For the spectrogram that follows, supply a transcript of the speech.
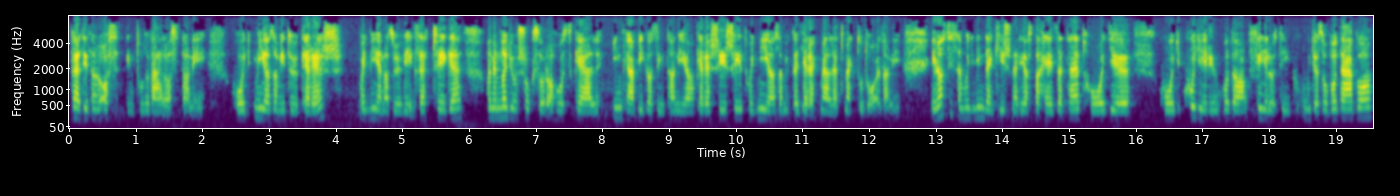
feltétlenül azt tud választani, hogy mi az, amit ő keres, vagy milyen az ő végzettsége, hanem nagyon sokszor ahhoz kell inkább igazítani a keresését, hogy mi az, amit a gyerek mellett meg tud oldani. Én azt hiszem, hogy mindenki ismeri azt a helyzetet, hogy hogy, hogy érjünk oda fél ötig úgy az óvodába,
